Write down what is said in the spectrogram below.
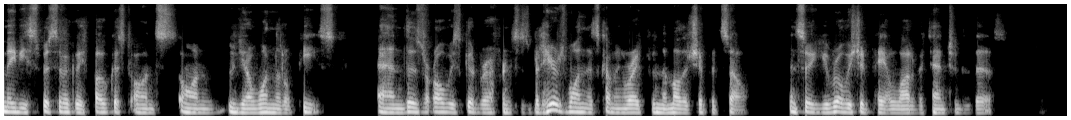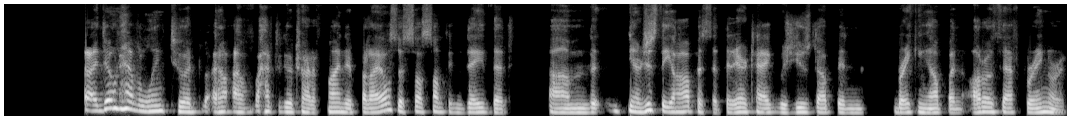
maybe specifically focused on on you know one little piece and those are always good references. But here's one that's coming right from the mothership itself. And so you really should pay a lot of attention to this. I don't have a link to it. I'll have to go try to find it. But I also saw something today that, um, that you know, just the opposite. That AirTag was used up in breaking up an auto theft ring or a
